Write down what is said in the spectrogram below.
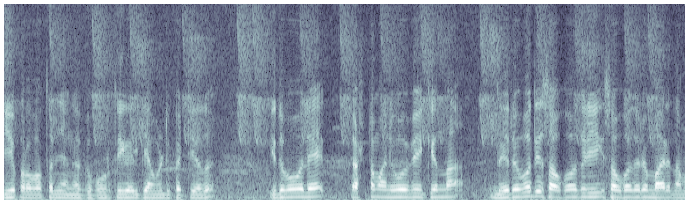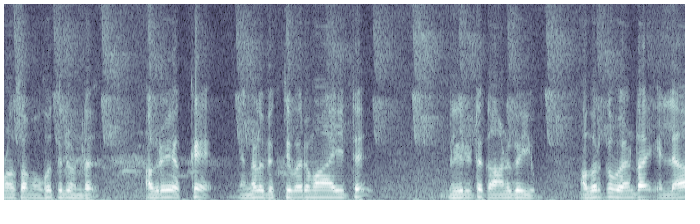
ഈ പ്രവർത്തനം ഞങ്ങൾക്ക് പൂർത്തീകരിക്കാൻ വേണ്ടി പറ്റിയത്. ഇതുപോലെ കഷ്ടം അനുഭവിക്കുന്ന നിരവധി സഹോദരി സഹോദരന്മാർ നമ്മുടെ സമൂഹത്തിലുണ്ട്. അവരെയൊക്കെ ഞങ്ങൾ വ്യക്തിപരമായിട്ട് നേരിട്ട് കാണുകയും അവർക്ക് വേണ്ട എല്ലാ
